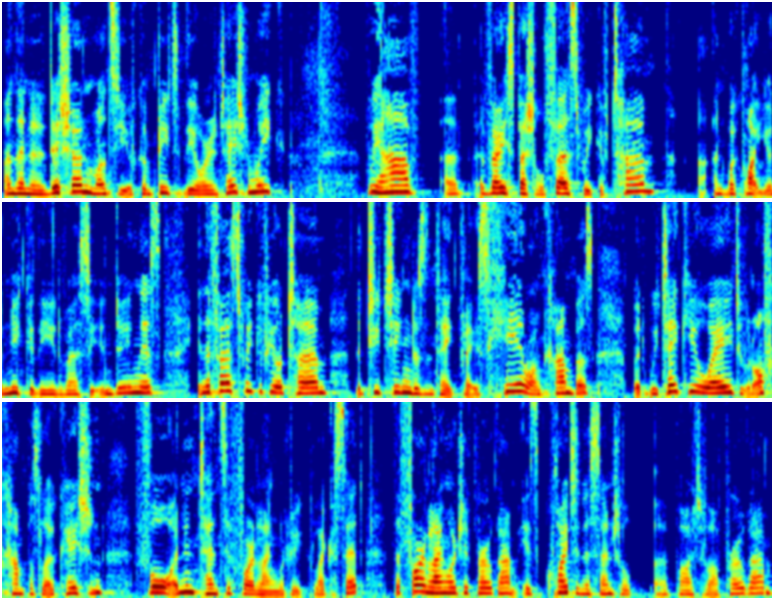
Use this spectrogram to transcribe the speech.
And then in addition, once you've completed the orientation week, we have a, a very special first week of term and we're quite unique at the university in doing this. In the first week of your term, the teaching doesn't take place here on campus, but we take you away to an off campus location for an intensive foreign language week. Like I said, the foreign language program is quite an essential uh, part of our program,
